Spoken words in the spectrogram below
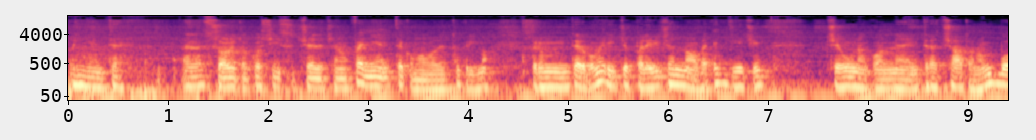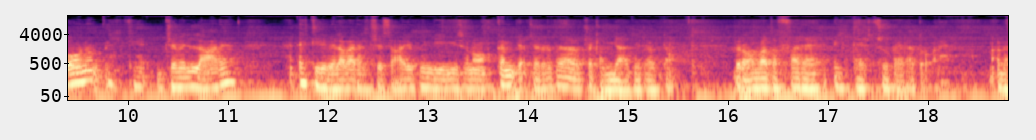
E niente, al solito così succede, cioè non fai niente, come avevo detto prima, per un intero pomeriggio poi alle 19 e 10 c'è una con il tracciato non buono gemellare e ti deve lavare al cesario quindi mi sono cambiato cioè in realtà l'ho cambiato in realtà però vado a fare il terzo operatore vabbè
